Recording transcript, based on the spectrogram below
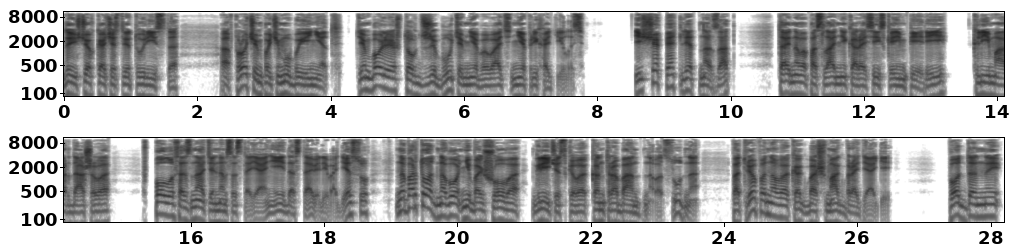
да еще в качестве туриста. А впрочем, почему бы и нет? Тем более, что в Джибути мне бывать не приходилось. Еще пять лет назад тайного посланника Российской империи Клима Ардашева в полусознательном состоянии доставили в Одессу на борту одного небольшого греческого контрабандного судна, потрепанного как башмак бродяги. Подданный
